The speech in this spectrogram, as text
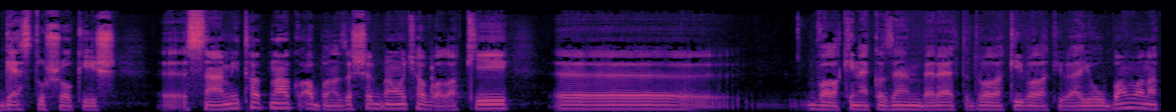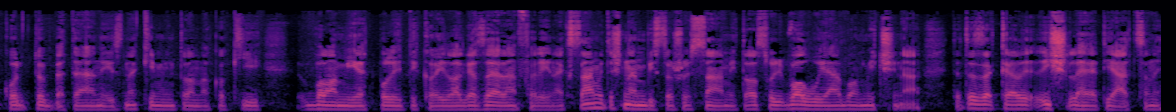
gesztusok is számíthatnak, abban az esetben, hogyha valaki valakinek az embere, tehát valaki valakivel jóban van, akkor többet elnéz neki, mint annak, aki valamiért politikailag ez ellenfelének számít, és nem biztos, hogy számít az, hogy valójában mit csinál. Tehát ezekkel is lehet játszani.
